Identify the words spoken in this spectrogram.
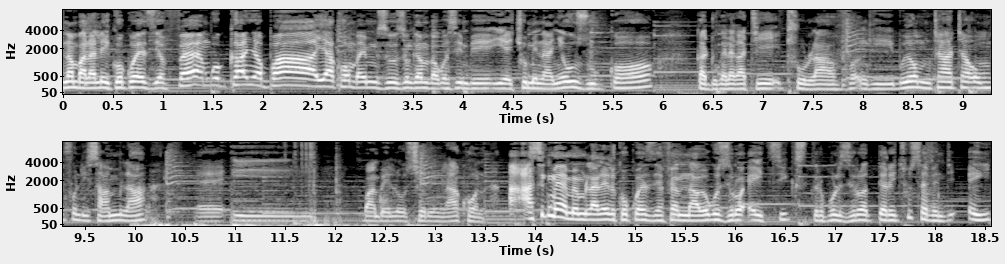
nambala le igogwezi fm kukhanya pha yakhomba imzuzu ngemva kwesimbi yechumi nanye uzuko. Kadukela kathi true love ngibuye umthatha umfundisi ami la eh ibambe lo sharing la khona. A- asikumeme mlaleli gogwezi fm nawe ku-086 0003278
